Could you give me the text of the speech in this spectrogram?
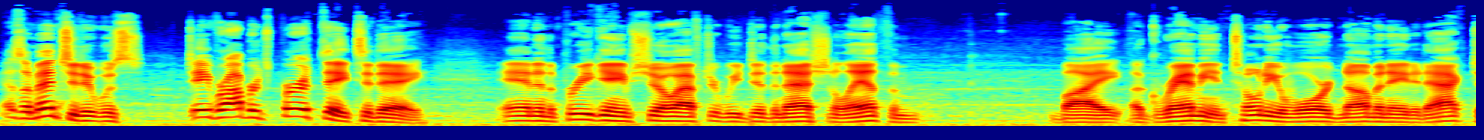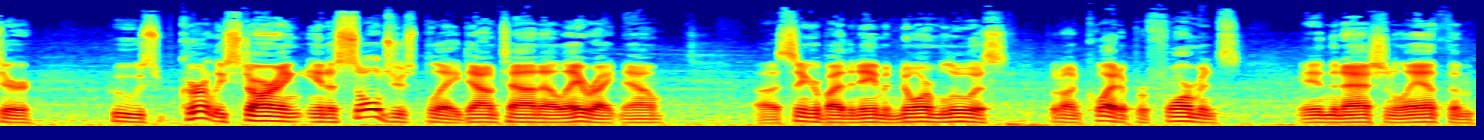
As I mentioned, it was Dave Roberts' birthday today. And in the pregame show, after we did the national anthem by a Grammy and Tony Award nominated actor who's currently starring in a soldier's play downtown LA right now, a singer by the name of Norm Lewis put on quite a performance in the national anthem.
